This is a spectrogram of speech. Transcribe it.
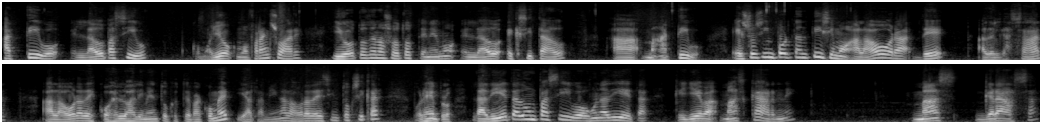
activo el lado pasivo, como yo, como Frank Suárez, y otros de nosotros tenemos el lado excitado, más activo. Eso es importantísimo a la hora de adelgazar, a la hora de escoger los alimentos que usted va a comer y también a la hora de desintoxicar. Por ejemplo, la dieta de un pasivo es una dieta que lleva más carne, más grasa,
